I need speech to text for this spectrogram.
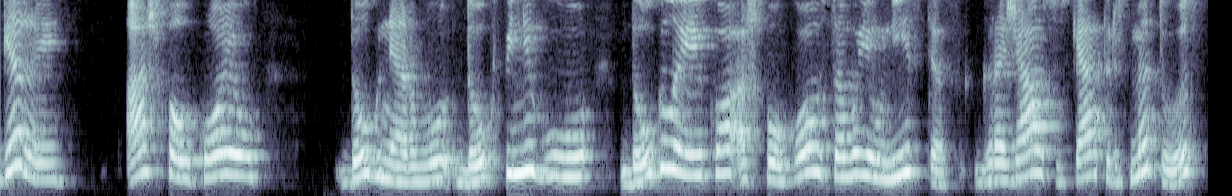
gerai, aš paukojau daug nervų, daug pinigų, daug laiko, aš paukojau savo jaunystės gražiausius keturis metus.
